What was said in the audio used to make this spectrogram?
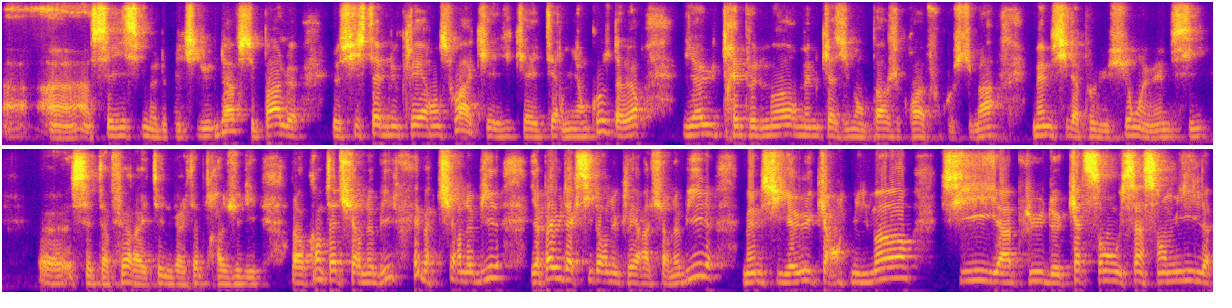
un, un, séisme de magnitude 9, c'est pas le, système nucléaire en soi qui, qui, a été remis en cause. D'ailleurs, il y a eu très peu de morts, même quasiment pas, je crois, à Fukushima, même si la pollution et même si euh, cette affaire a été une véritable tragédie. Alors, quant à Tchernobyl, eh ben, Tchernobyl, il n'y a pas eu d'accident nucléaire à Tchernobyl, même s'il y a eu 40 000 morts, s'il y a plus de 400 ou 500 000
